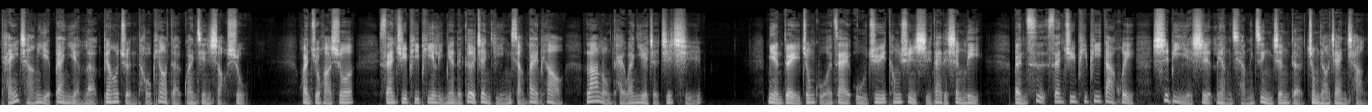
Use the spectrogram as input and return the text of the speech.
台厂也扮演了标准投票的关键少数。换句话说，3GPP 里面的各阵营想拜票，拉拢台湾业者支持。面对中国在 5G 通讯时代的胜利，本次 3GPP 大会势必也是两强竞争的重要战场。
